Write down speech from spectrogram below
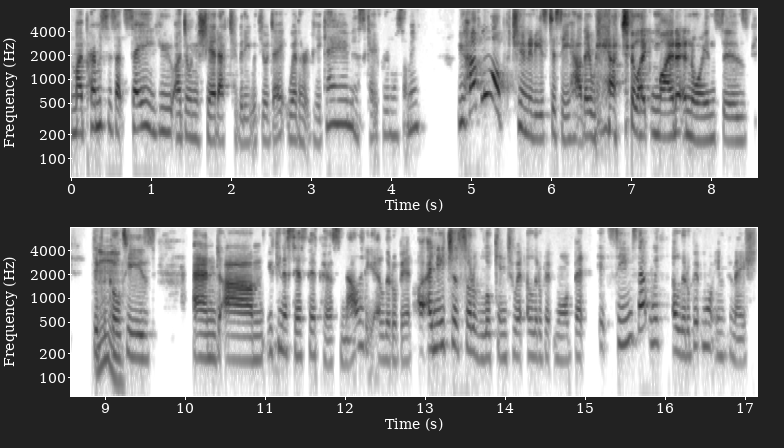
my premise is that say you are doing a shared activity with your date, whether it be a game, escape room, or something, you have more opportunities to see how they react to like minor annoyances, hmm. difficulties, and um, you can assess their personality a little bit. I need to sort of look into it a little bit more, but it seems that with a little bit more information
